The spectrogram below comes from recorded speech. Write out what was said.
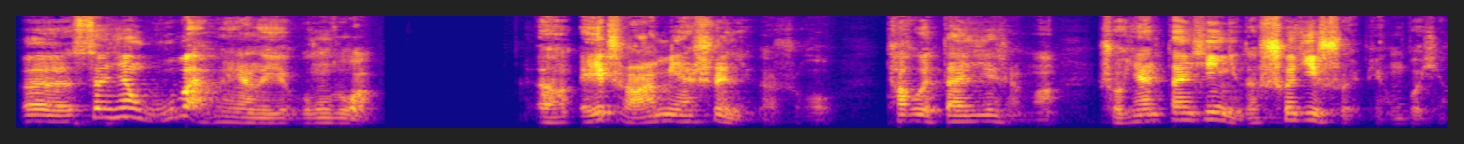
呃，三千五百块钱的一个工作，呃，HR 面试你的时候，他会担心什么？首先担心你的设计水平不行，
